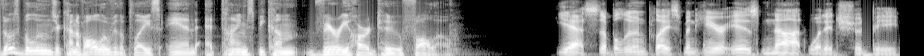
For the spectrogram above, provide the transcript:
those balloons are kind of all over the place and at times become very hard to follow. Yes, the balloon placement here is not what it should be.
